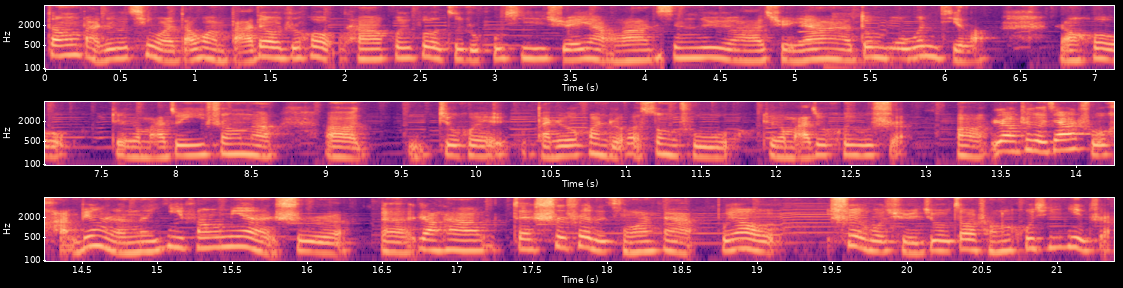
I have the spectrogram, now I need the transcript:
当把这个气管导管拔掉之后，他恢复了自主呼吸，血氧啊、心率啊、血压啊都没有问题了。然后这个麻醉医生呢，呃，就会把这个患者送出这个麻醉恢复室，嗯，让这个家属喊病人呢，一方面是，呃，让他在嗜睡的情况下不要。睡过去就造成了呼吸抑制，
